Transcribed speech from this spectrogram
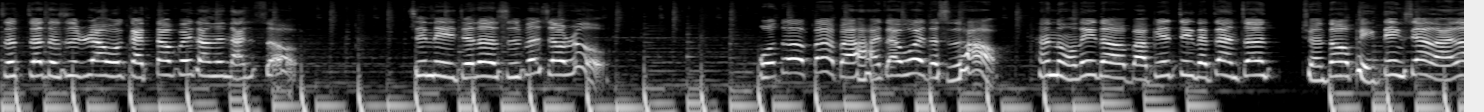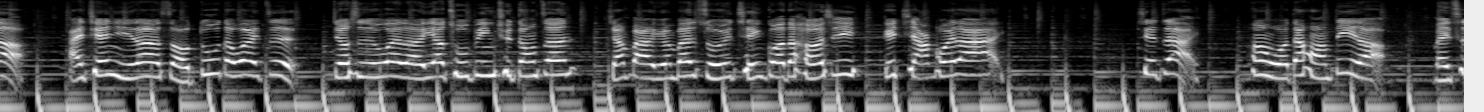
这真的是让我感到非常的难受，心里觉得十分羞辱。我的爸爸还在位的时候，他努力的把边境的战争全都平定下来了，还迁移了首都的位置，就是为了要出兵去东征。想把原本属于秦国的河西给抢回来。现在换我当皇帝了。每次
